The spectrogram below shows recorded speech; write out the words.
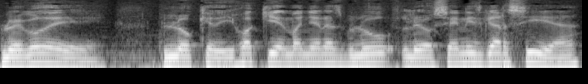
luego de lo que dijo aquí en Mañanas Blue, Leocenis García,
